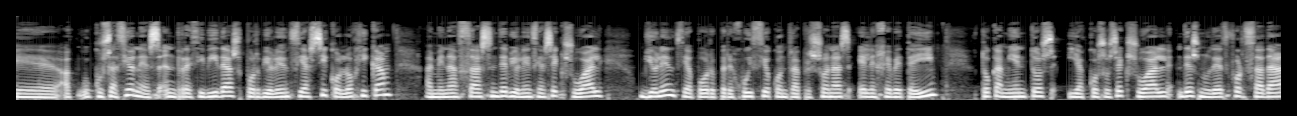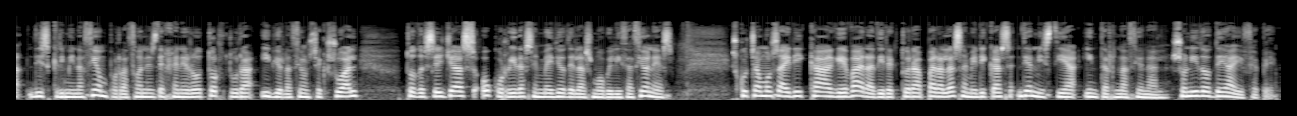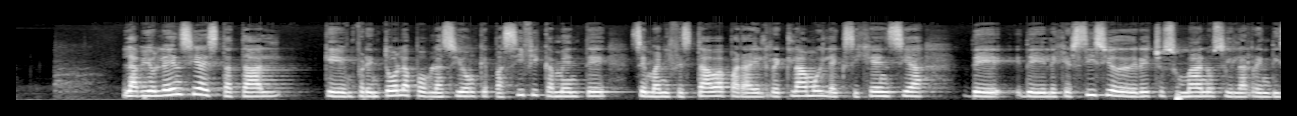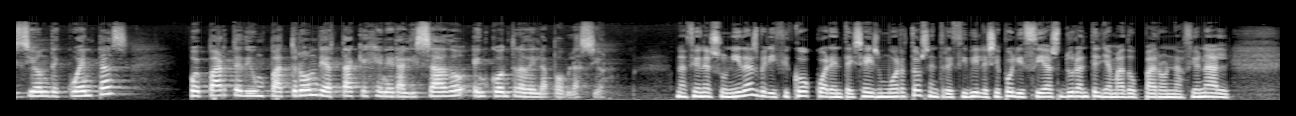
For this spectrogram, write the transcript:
eh, acusaciones recibidas por violencia psicológica, amenazas de violencia sexual, violencia por prejuicio contra personas LGBTI, tocamientos y acoso sexual, desnudez forzada, discriminación por razones de género, tortura y violación sexual, todas ellas ocurridas en medio de las movilizaciones. Escuchamos a Erika Guevara, directora para las Américas de Amnistía Internacional. Sonido de AFP. La violencia estatal que enfrentó la población que pacíficamente se manifestaba para el reclamo y la exigencia del ejercicio de derechos humanos y la rendición de cuentas, fue parte de un patrón de ataque generalizado en contra de la población. Naciones Unidas verificó 46 muertos entre civiles y policías durante el llamado paro nacional.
